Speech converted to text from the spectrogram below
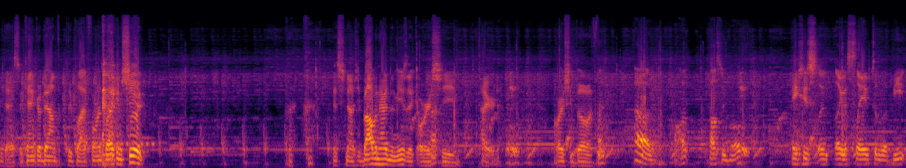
Okay, so you can't go down through platforms, but I can shoot. is she now? Is she bobbing her the music, or is she tired, or is she both? Uh, possibly both. Hey, she's like, like a slave to the beat.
